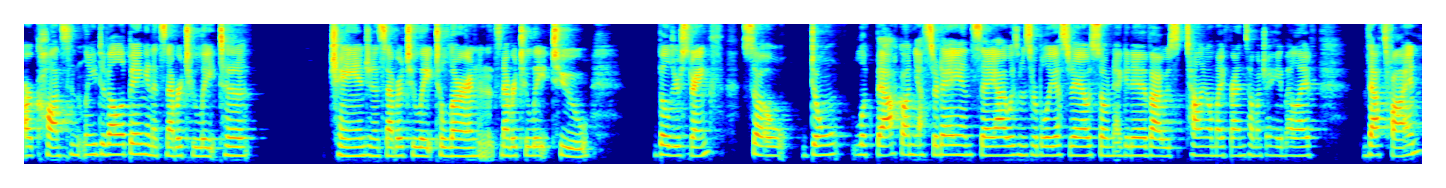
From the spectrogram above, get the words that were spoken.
are constantly developing and it's never too late to change and it's never too late to learn and it's never too late to build your strength. So don't look back on yesterday and say, I was miserable yesterday. I was so negative. I was telling all my friends how much I hate my life. That's fine.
